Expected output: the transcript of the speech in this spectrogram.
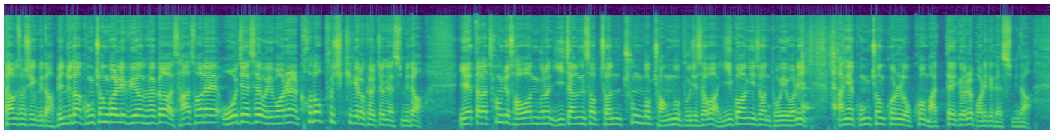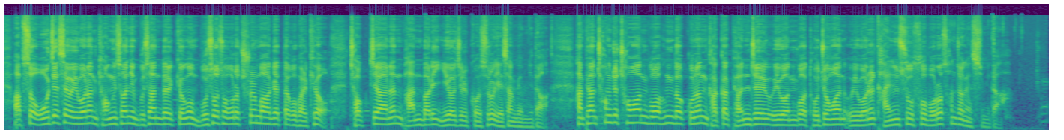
다음 소식입니다. 민주당 공천관리위원회가 사선의 오재세 의원을 컷오프 시키기로 결정했습니다. 이에 따라 청주 서원구는 이장섭 전 충북 정무부지사와 이광희 전 도의원이 당의 공천권을 놓고 맞대결을 벌이게 됐습니다. 앞서 오재세 의원은 경선이 무산될 경우 무소속으로 출마하겠다고 밝혀 적지 않은 반발이 이어질 것으로 예상됩니다. 한편 청주 청원구와 흥덕구는 각각 변재일 의원과 도종환 의원을 단수 후보로 선정했습니다.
